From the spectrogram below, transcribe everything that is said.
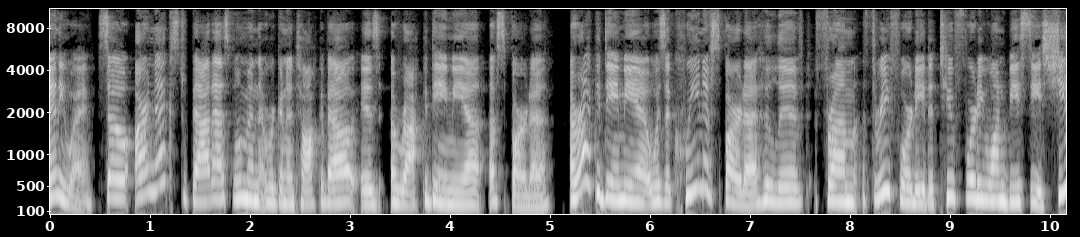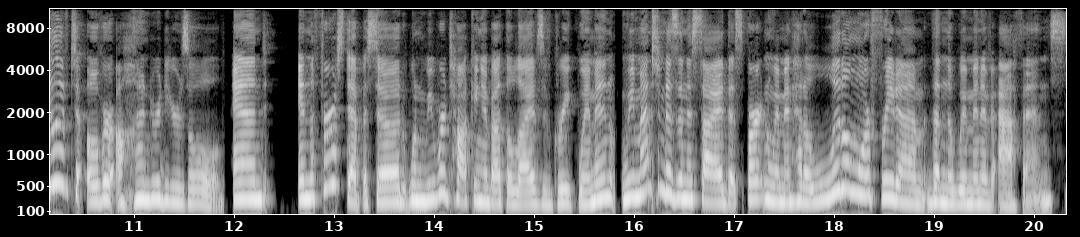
Anyway, so our next badass woman that we're going to talk about is Archidamia of Sparta. Archidamia was a queen of Sparta who lived from 340 to 241 BC. She lived to over 100 years old. And in the first episode, when we were talking about the lives of Greek women, we mentioned as an aside that Spartan women had a little more freedom than the women of Athens.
